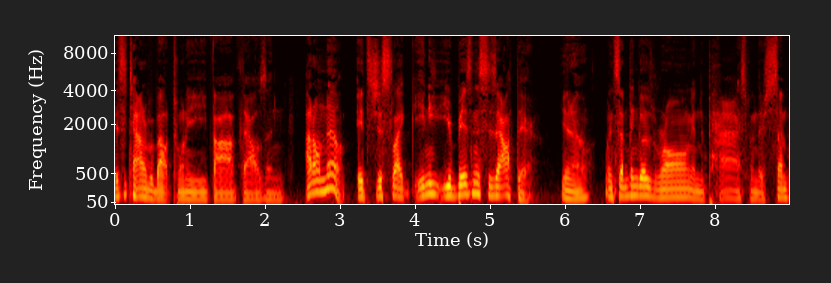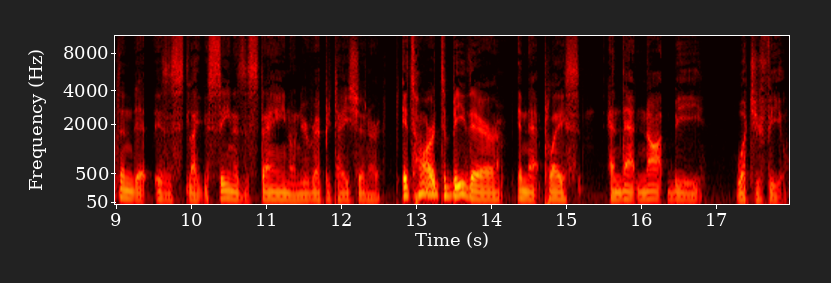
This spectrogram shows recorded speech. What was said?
It's a town of about 25,000. I don't know. It's just like any your business is out there, you know. When something goes wrong in the past, when there's something that is like seen as a stain on your reputation or it's hard to be there in that place and that not be what you feel.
